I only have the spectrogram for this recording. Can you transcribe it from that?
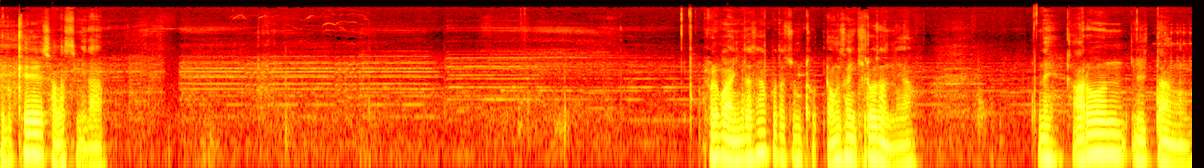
이렇게 잡았습니다. 별거 아닌데 생각보다 좀 도, 영상이 길어졌네요. 네, 아론 일당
